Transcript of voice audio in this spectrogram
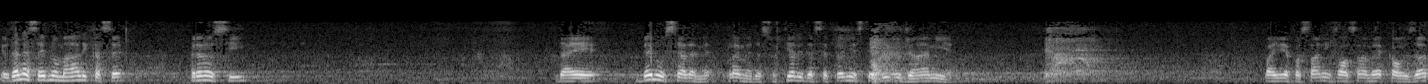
Jer danas jedno malika se prenosi da je Benu Seleme, pleme, da su htjeli da se premjeste blizu džamije. Pa im je poslanik sa osram rekao, zar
